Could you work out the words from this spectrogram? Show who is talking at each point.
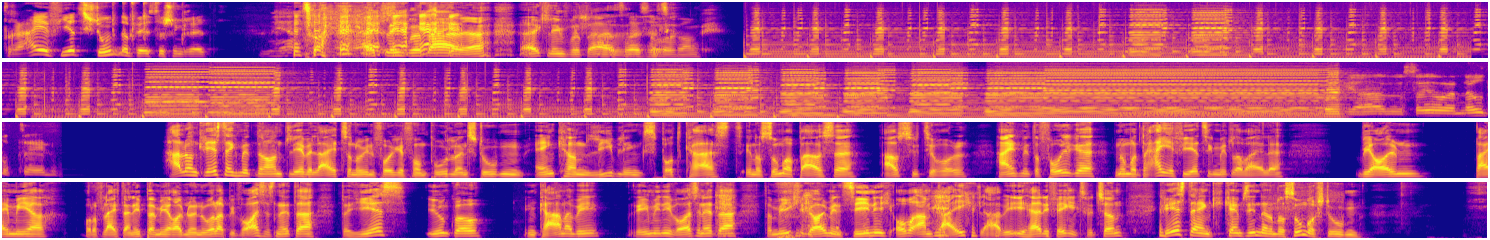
Speaker 1: 43 Stunden am besten schon geredet.
Speaker 2: Mehr.
Speaker 3: Er klingt brutal, ja. Er klingt brutal.
Speaker 1: Also ist jetzt
Speaker 3: Aber-
Speaker 1: krank.
Speaker 4: Ja noch erzählen.
Speaker 3: Hallo und grüßt euch miteinander, liebe Leute, zur neuen Folge von Pudel und Stuben, Enkern Lieblingspodcast in der Sommerpause aus Südtirol. Heint mit der Folge Nummer 43 mittlerweile. Wir allem bei mir, oder vielleicht auch nicht bei mir, allem nur in Urlaub, ich weiß es nicht, der Hies, irgendwo in Carnaby, Rimini, weiß ich nicht, der Mikl, wir allem in Sinich, aber am Teich, glaube ich, ich höre die Vögel zwitschern. Grüßt euch, kämen in der Sommerstuben.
